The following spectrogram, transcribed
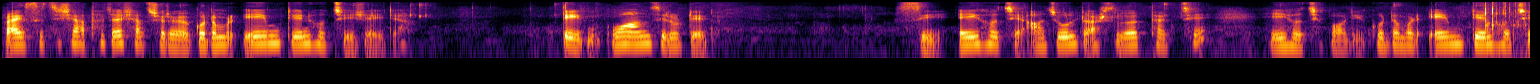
price হচ্ছে সাত হাজার সাতশো টাকা। কোড নাম্বার এম টেন হচ্ছে এই শাড়িটা। Ten one zero ten see এই হচ্ছে আঁচল টার্সেলওয়ার্ক থাকছে, এই হচ্ছে body code number M ten হচ্ছে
